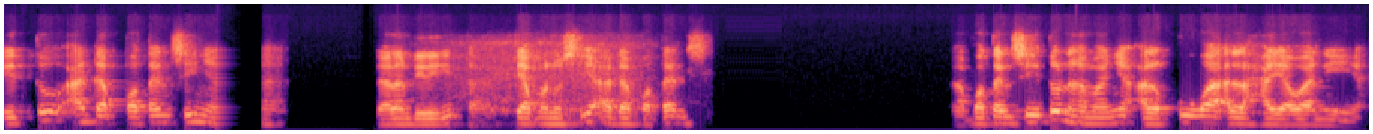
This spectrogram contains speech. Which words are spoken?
itu ada potensinya dalam diri kita. Tiap manusia ada potensi. Nah, potensi itu namanya al-quwa al-hayawaniyah.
